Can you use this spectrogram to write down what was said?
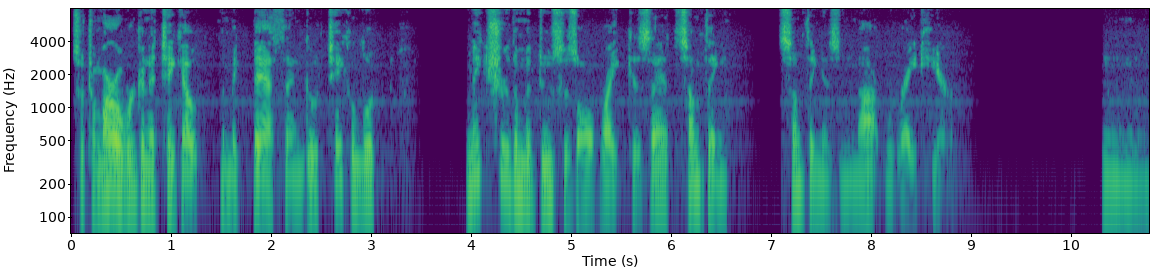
So tomorrow we're gonna take out the Macbeth and go take a look, make sure the Medusa's all right, because that something, something is not right here. Hmm.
